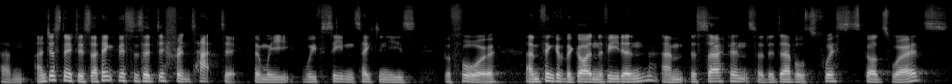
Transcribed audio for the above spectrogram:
Um, and just notice, I think this is a different tactic than we, we've seen Satan use before. Um, think of the Garden of Eden. Um, the serpent, so the devil, twists God's words.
